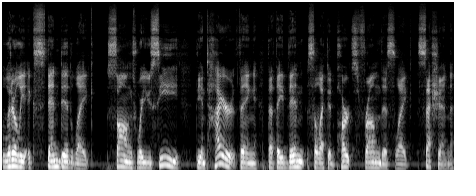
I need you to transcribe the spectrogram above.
literally extended like songs where you see the entire thing that they then selected parts from this like session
